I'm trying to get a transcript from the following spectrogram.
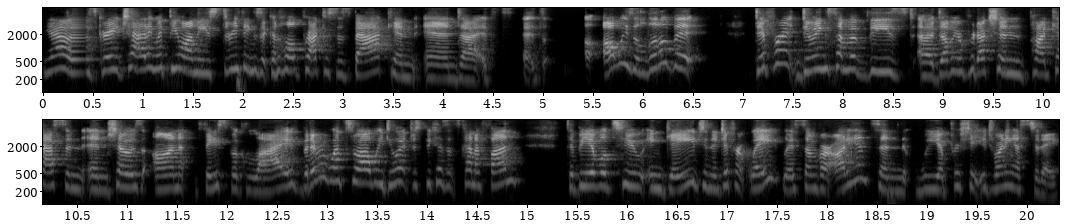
yeah, it was great chatting with you on these three things that can hold practices back, and and uh, it's it's always a little bit different doing some of these uh, W production podcasts and, and shows on Facebook Live, but every once in a while we do it just because it's kind of fun to be able to engage in a different way with some of our audience, and we appreciate you joining us today.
